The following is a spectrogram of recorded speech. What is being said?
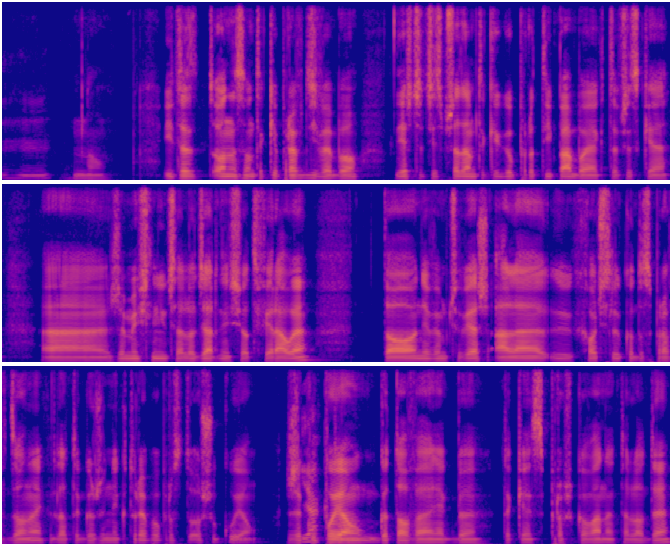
Mhm. No. I te, one są takie prawdziwe, bo jeszcze ci sprzedam takiego protipa, bo jak te wszystkie e, rzemieślnicze lodziarnie się otwierały, to nie wiem czy wiesz, ale y, chodź tylko do sprawdzonych, dlatego że niektóre po prostu oszukują. Że Jak to? kupują gotowe, jakby takie sproszkowane te lody,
